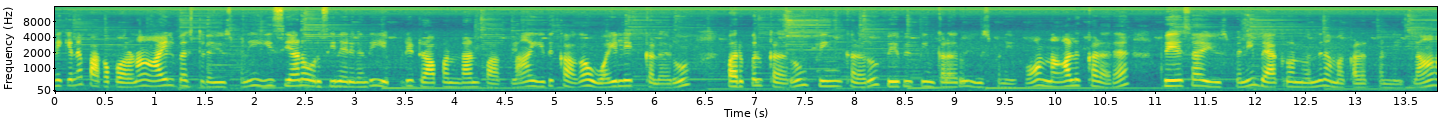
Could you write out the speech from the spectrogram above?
இன்றைக்கி என்ன பார்க்க போகிறோன்னா ஆயில் பேஸ்ட்டில் யூஸ் பண்ணி ஈஸியான ஒரு சீனரி வந்து எப்படி ட்ரா பண்ணலான்னு பார்க்கலாம். இதுக்காக ஒய்லைட் கலரும் பர்பிள் கலரும் பிங்க் கலரும் பேபி பிங்க் கலரும் யூஸ் பண்ணியிருக்கோம் நாலு கலரை பேஸாக யூஸ் பண்ணி பேக்ரவுண்ட் வந்து நம்ம கலர் பண்ணிக்கலாம்.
